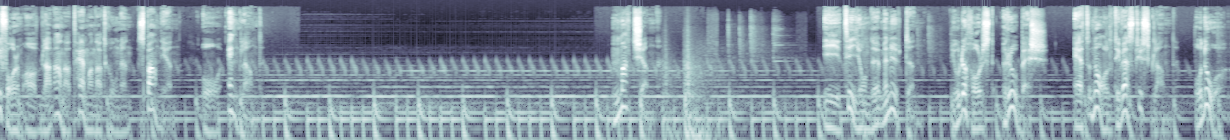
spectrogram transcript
i form av bland annat hemmanationen Spanien och England. Matchen I tionde minuten gjorde Horst Rubesch 1-0 till Västtyskland och då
